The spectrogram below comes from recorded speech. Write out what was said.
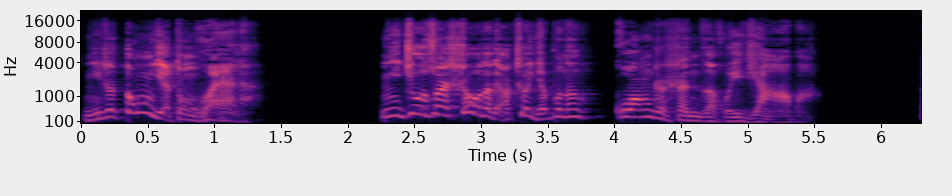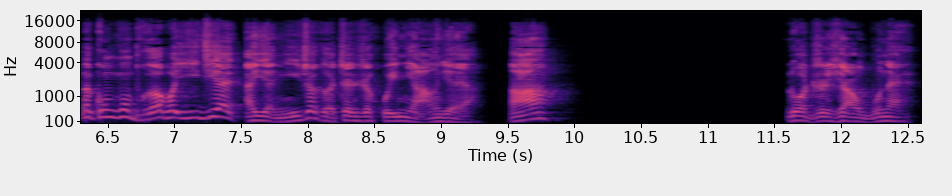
你这冻也冻坏了。你就算受得了，这也不能光着身子回家吧？那公公婆婆一见，哎呀，你这可真是回娘家呀！啊！骆志祥无奈，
